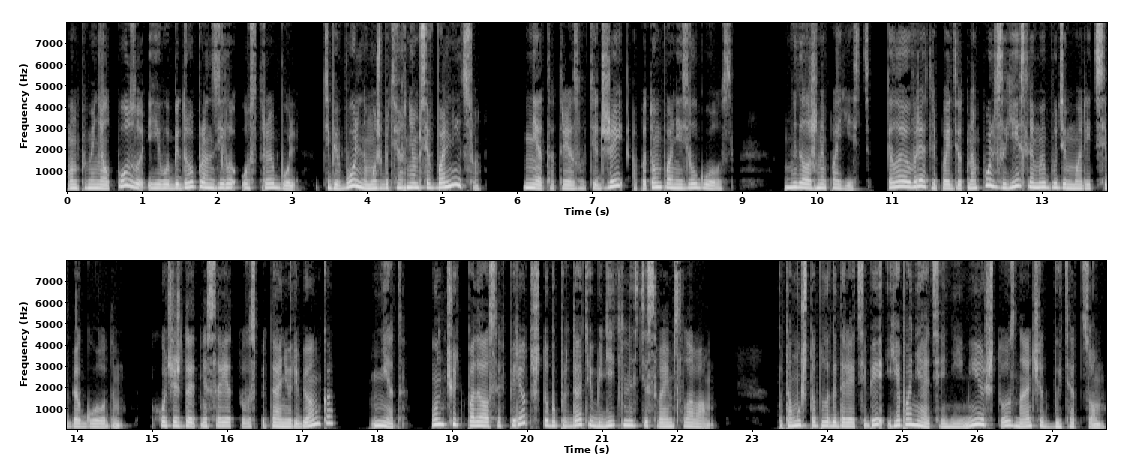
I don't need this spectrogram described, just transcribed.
Он поменял позу, и его бедро пронзила острая боль. Тебе больно? Может быть, вернемся в больницу?» «Нет», — отрезал Ти-Джей, а потом понизил голос. «Мы должны поесть. Элаю вряд ли пойдет на пользу, если мы будем морить себя голодом. Хочешь дать мне совет по воспитанию ребенка?» «Нет». Он чуть подался вперед, чтобы придать убедительности своим словам. «Потому что благодаря тебе я понятия не имею, что значит быть отцом.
